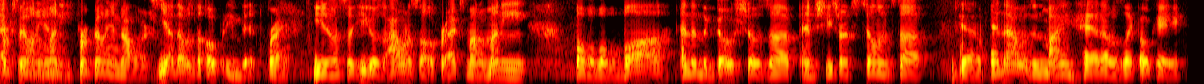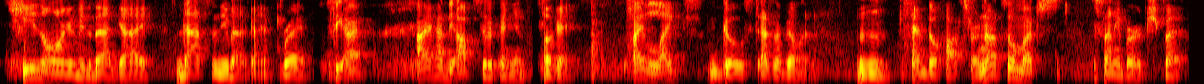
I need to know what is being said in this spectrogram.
X amount of money. For a billion dollars. Yeah, that was the opening bid. Right. You know, so he goes, I want to sell it for X amount of money, blah, blah, blah, blah, blah. And then the ghost shows up and she starts stealing stuff. Yeah. And that was in my head. I was like, okay, he's no longer going to be the bad guy. That's the new bad guy. Right. See, I I had the opposite opinion. Okay. I liked Ghost as a villain. Mm-hmm. And Bill Foster. Not so much Sonny Birch. But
